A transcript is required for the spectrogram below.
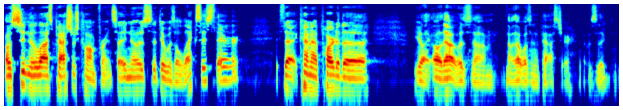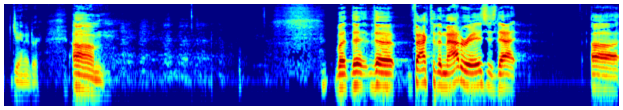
i was sitting at the last pastors conference i noticed that there was a lexus there is that kind of part of the you're like, oh, that was um, no, that wasn't a pastor. That was the janitor. Um, but the the fact of the matter is, is that uh,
